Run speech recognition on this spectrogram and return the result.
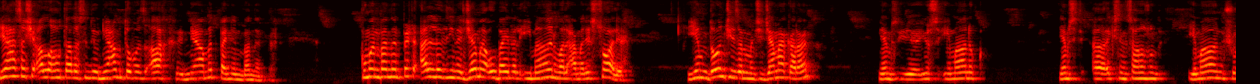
یہِ ہسا چھِ اللہ تعالیٰ سٕنٛدیو نعمتو منٛز اکھ نعمت پنٕنٮ۪ن بنٛدن پٮ۪ٹھ کٕمن بنٛدن پٮ۪ٹھ الذين جمعوا بين الإيمان والعمل الصالح یِم دۄن چیٖزن جمع کران ییٚمہِ یُس ایٖمانُک ییٚمہِ سۭتۍ أکِس اِنسان سُنٛد ایٖمان چھُ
